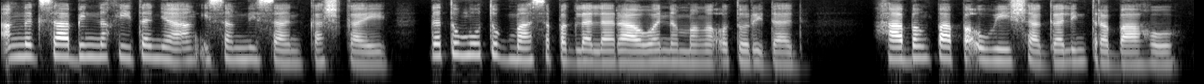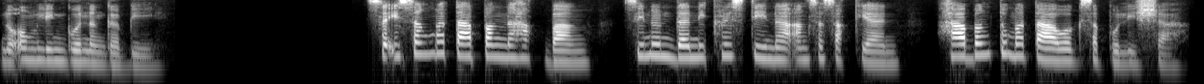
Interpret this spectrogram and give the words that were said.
ang nagsabing nakita niya ang isang Nissan Qashqai na tumutugma sa paglalarawan ng mga otoridad habang papauwi siya galing trabaho noong linggo ng gabi. Sa isang matapang na hakbang, sinundan ni Christina ang sasakyan habang tumatawag sa pulisya.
